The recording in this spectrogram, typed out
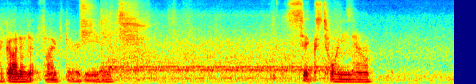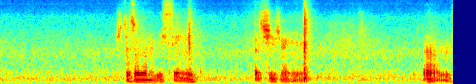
I got in at 5.30 and it's 6.20 now. She doesn't want to be seen, but she's right here. Um,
